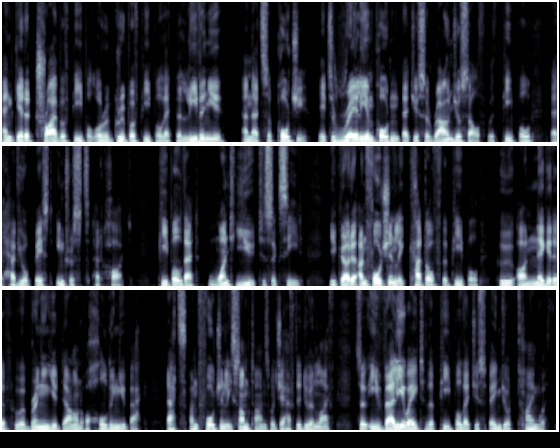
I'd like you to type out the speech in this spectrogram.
and get a tribe of people or a group of people that believe in you and that support you. It's really important that you surround yourself with people that have your best interests at heart people that want you to succeed. You got to, unfortunately, cut off the people who are negative, who are bringing you down or holding you back. That's unfortunately sometimes what you have to do in life. So evaluate the people that you spend your time with.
